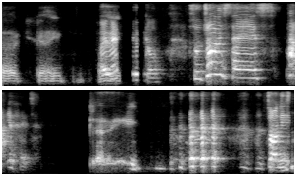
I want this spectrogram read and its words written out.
Okay. Are you? Here we go. So Johnny says, pat your Okay. head. Johnny says,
